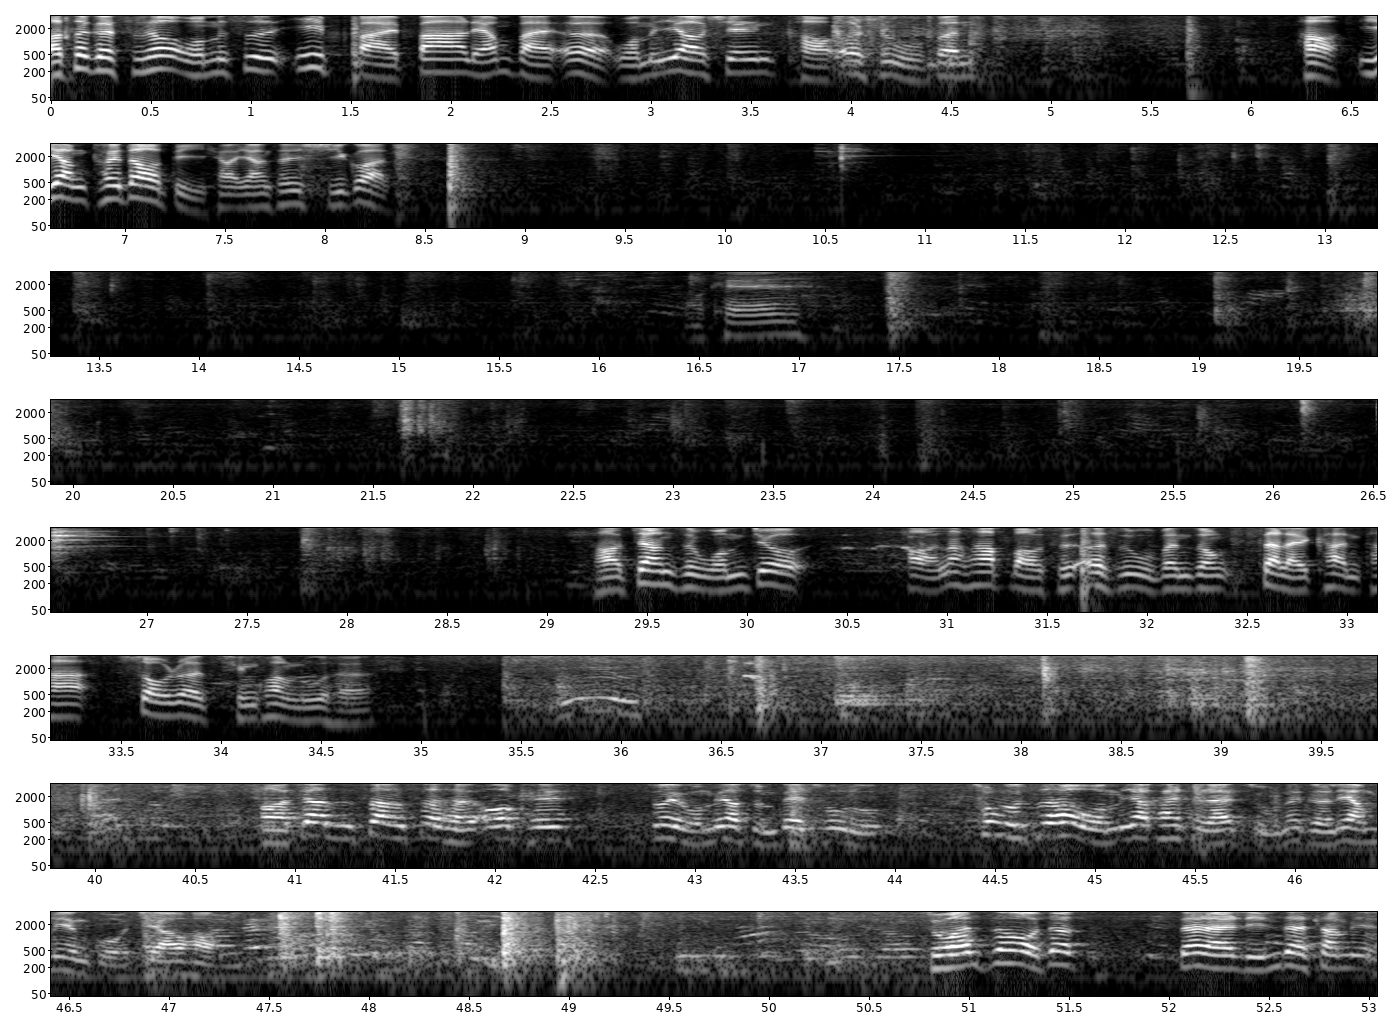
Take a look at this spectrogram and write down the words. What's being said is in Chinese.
好，这个时候我们是一百八、两百二，我们要先考二十五分。好，一样推到底，好，养成习惯。OK。好，这样子我们就好让它保持二十五分钟，再来看它受热情况如何。嗯，好，这样子上色很 OK，所以我们要准备出炉。出炉之后，我们要开始来煮那个亮面果胶哈。煮完之后，再再来淋在上面。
